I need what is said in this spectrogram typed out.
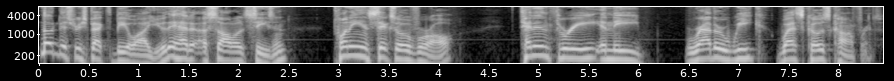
no disrespect to BYU. They had a solid season 20 and 6 overall, 10 and 3 in the rather weak West Coast Conference.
